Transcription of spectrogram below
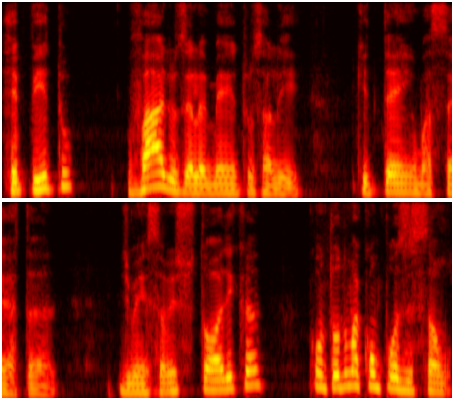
repito, vários elementos ali que têm uma certa dimensão histórica, com toda uma composição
